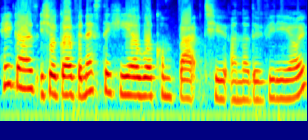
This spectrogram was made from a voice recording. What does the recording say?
hey guys it's your girl Vanessa here. Welcome back to another video.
